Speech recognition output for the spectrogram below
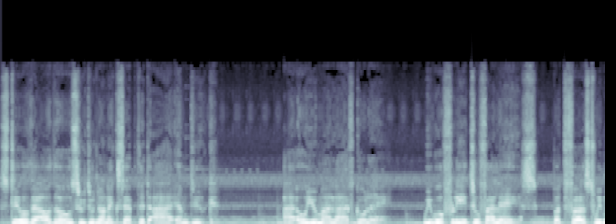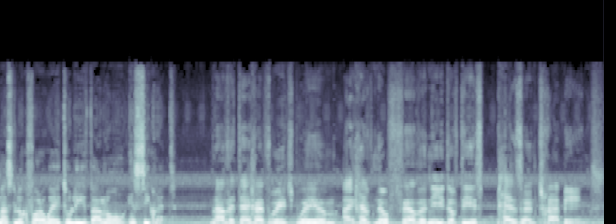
still there are those who do not accept that I am Duke. I owe you my life, Golet. We will flee to Falaise, but first we must look for a way to leave Valognes in secret. Now that I have reached William, I have no further need of these peasant trappings.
